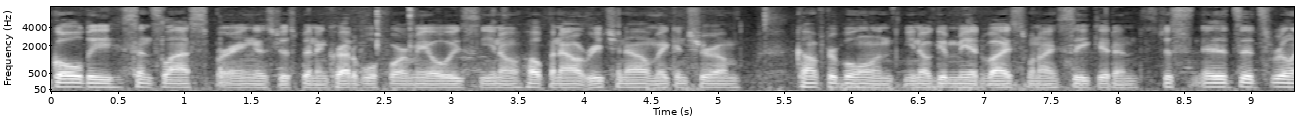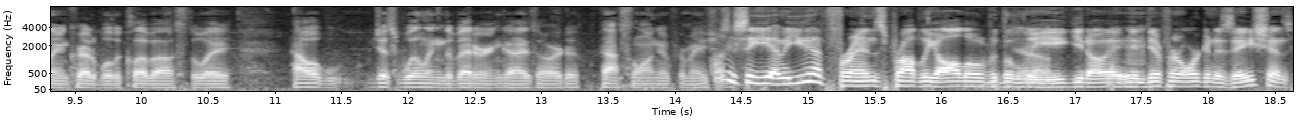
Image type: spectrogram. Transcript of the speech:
Goldie since last spring has just been incredible for me. Always, you know, helping out, reaching out, making sure I'm comfortable, and you know, giving me advice when I seek it. And it's just it's it's really incredible the clubhouse the way how just willing the veteran guys are to pass along I information. was going to say, I mean, you have friends probably all over the Yeah. Mm-hmm. league, you know, in different organizations.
